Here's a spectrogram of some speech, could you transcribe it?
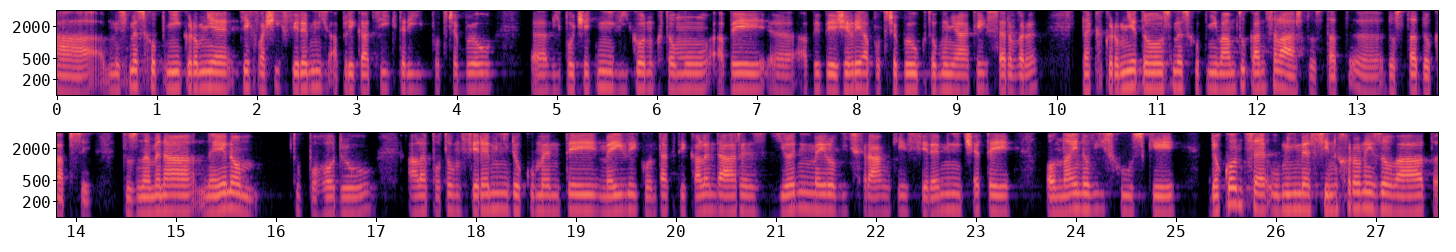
a my jsme schopni, kromě těch vašich firmních aplikací, které potřebují eh, výpočetní výkon k tomu, aby, eh, aby běželi a potřebují k tomu nějaký server, tak kromě toho jsme schopni vám tu kancelář dostat, eh, dostat do kapsy. To znamená nejenom tu pohodu, ale potom firemní dokumenty, maily, kontakty, kalendáře, sdílený mailový schránky, firemní čety, onlineové schůzky, Dokonce umíme synchronizovat eh,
